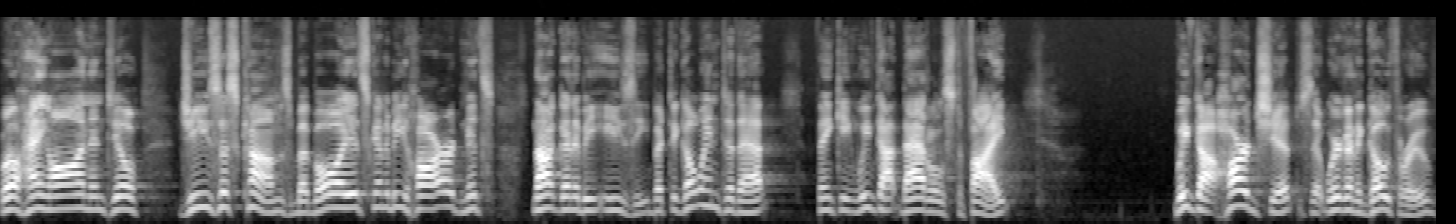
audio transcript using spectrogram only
We'll hang on until Jesus comes, but boy, it's going to be hard and it's not going to be easy. But to go into that thinking we've got battles to fight, we've got hardships that we're going to go through,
